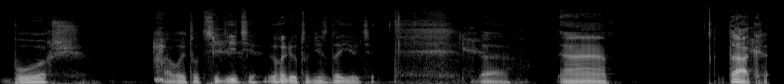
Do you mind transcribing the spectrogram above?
борщ, а вы тут сидите, валюту не сдаете. Да. А, так.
